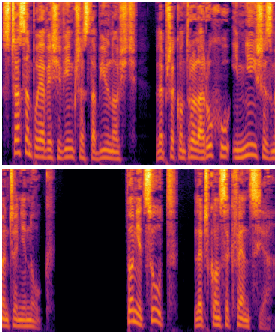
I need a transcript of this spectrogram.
Z czasem pojawia się większa stabilność, lepsza kontrola ruchu i mniejsze zmęczenie nóg. To nie cud, lecz konsekwencja.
